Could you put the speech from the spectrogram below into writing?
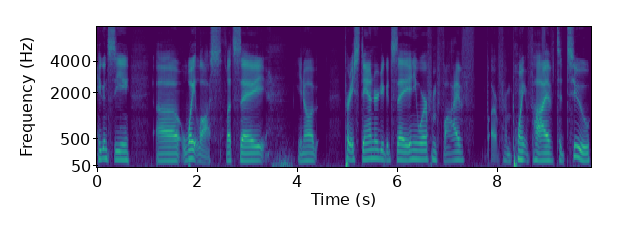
you can see uh, weight loss. Let's say, you know, pretty standard. You could say anywhere from five, uh, from 0.5 to two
